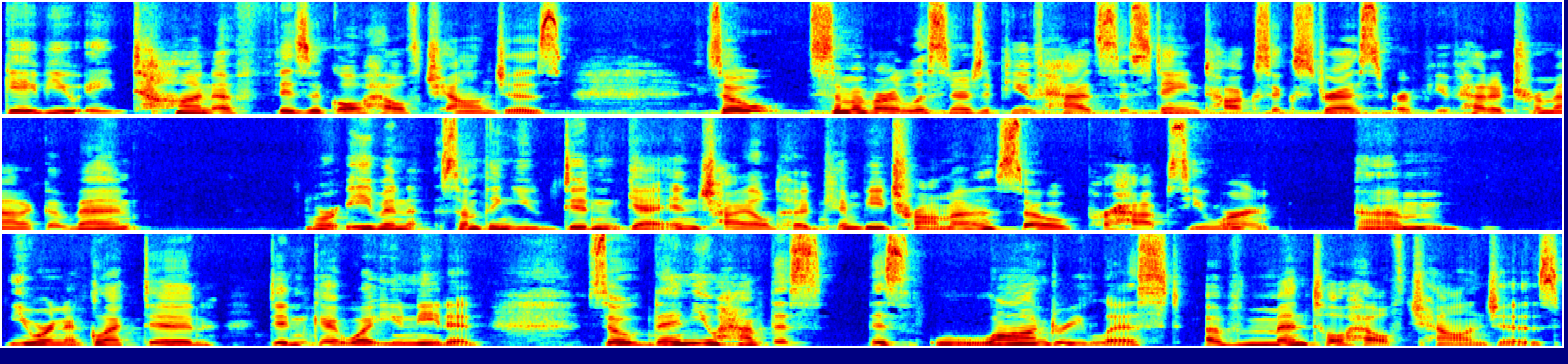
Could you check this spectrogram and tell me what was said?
gave you a ton of physical health challenges. So, some of our listeners, if you've had sustained toxic stress or if you've had a traumatic event, or even something you didn't get in childhood can be trauma. So perhaps you weren't, um, you were neglected, didn't get what you needed. So then you have this this laundry list of mental health challenges.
